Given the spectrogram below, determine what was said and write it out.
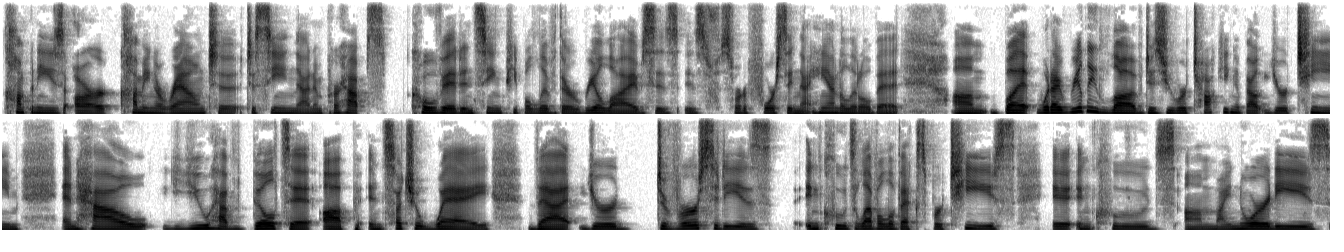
companies are coming around to, to seeing that. And perhaps COVID and seeing people live their real lives is is sort of forcing that hand a little bit. Um, but what I really loved is you were talking about your team and how you have built it up in such a way that your diversity is includes level of expertise it includes um, minorities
